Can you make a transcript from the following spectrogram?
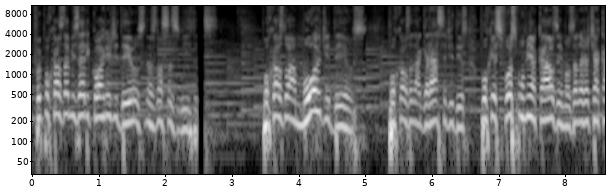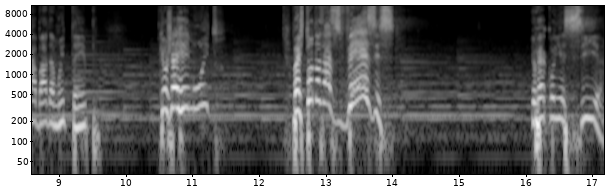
Foi por causa da misericórdia de Deus nas nossas vidas. Por causa do amor de Deus. Por causa da graça de Deus. Porque se fosse por minha causa, irmãos, ela já tinha acabado há muito tempo. Porque eu já errei muito. Mas todas as vezes eu reconhecia,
